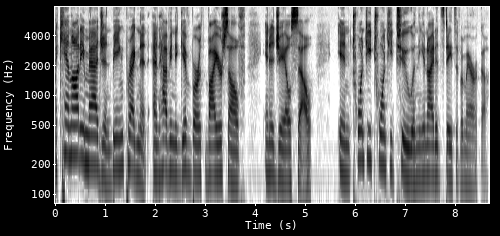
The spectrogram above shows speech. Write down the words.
I cannot imagine being pregnant and having to give birth by yourself in a jail cell in 2022 in the United States of America,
